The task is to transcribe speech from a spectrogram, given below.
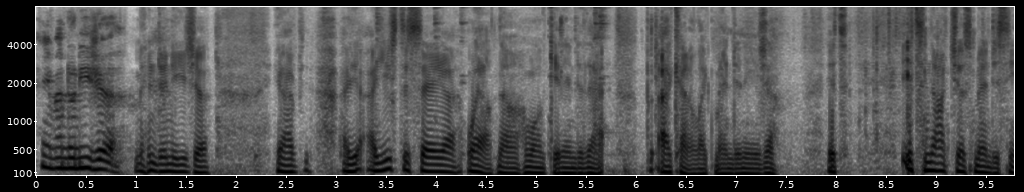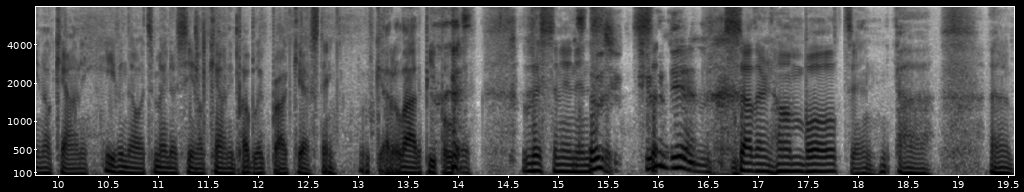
Hey, Mendonesia. Mendonesia. Yeah, I've- I, I used to say, uh, well, no, I won't get into that. But I kind of like Mendonesia. It's it's not just Mendocino County, even though it's Mendocino County Public Broadcasting. We've got a lot of people li- listening in su- tuned in. southern Humboldt and uh, a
